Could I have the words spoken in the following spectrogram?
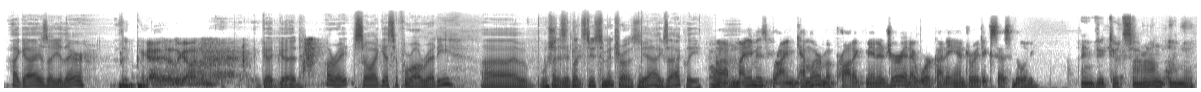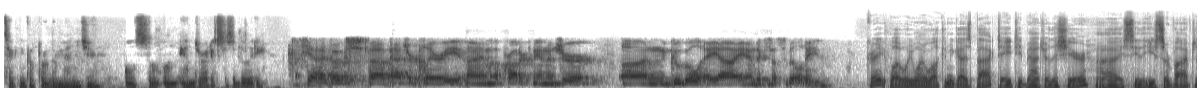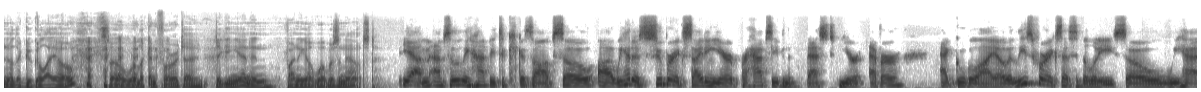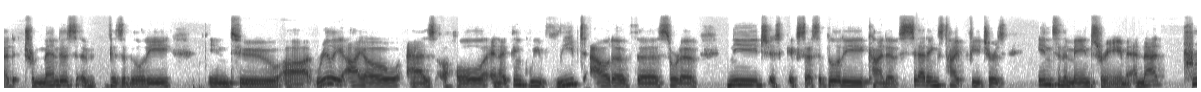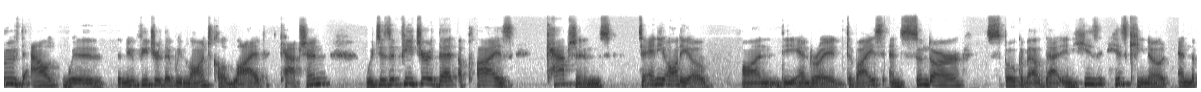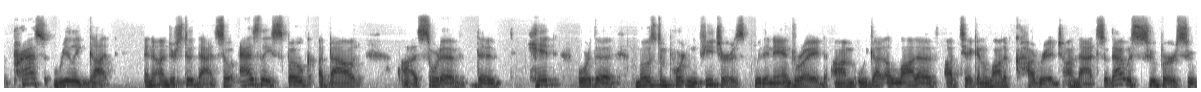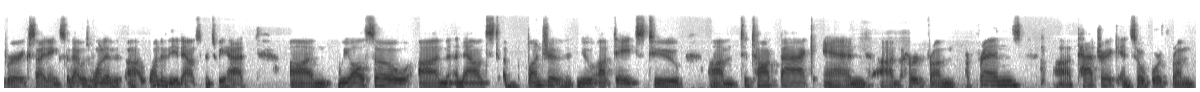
Hi, guys. Are you there? Hey guys, how's it going? Good, good. All right. So I guess if we're all ready, uh, Let's, let's do some intros. Yeah, exactly. Uh, my name is Brian Kemler. I'm a product manager and I work on Android accessibility. I'm Victor Tsaran. I'm a technical program manager, also on Android accessibility. Yeah, hi folks. Uh, Patrick Clary. I'm a product manager on Google AI and accessibility. Great. Well, we want to welcome you guys back to AT Banter this year. I see that you survived another Google I/O, so we're looking forward to digging in and finding out what was announced. Yeah, I'm absolutely happy to kick us off. So, uh, we had a super exciting year, perhaps even the best year ever at Google I/O, at least for accessibility. So, we had tremendous visibility into uh, really I/O as a whole, and I think we've leaped out of the sort of niche accessibility kind of settings type features into the mainstream, and that proved out with the new feature that we launched called Live Caption, which is a feature that applies captions to any audio on the Android device. And Sundar spoke about that in his his keynote, and the press really got and understood that. So as they spoke about uh, sort of the hit or the most important features within Android, um, we got a lot of uptick and a lot of coverage on that. So that was super super exciting. So that was one of uh, one of the announcements we had. Um, we also um, announced a bunch of new updates to um, to TalkBack and um, heard from our friends, uh, Patrick, and so forth from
